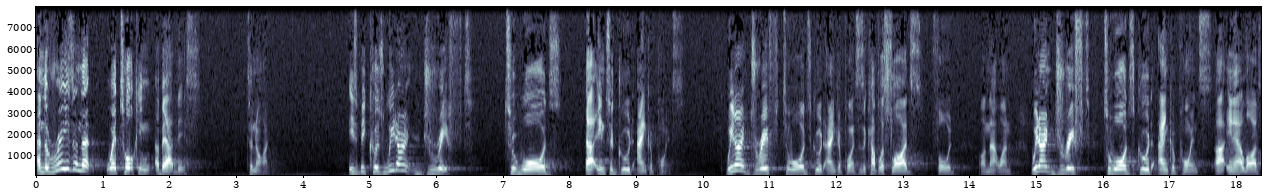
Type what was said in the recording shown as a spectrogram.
And the reason that we're talking about this tonight is because we don't drift towards uh, into good anchor points. We don't drift towards good anchor points. There's a couple of slides forward on that one. We don't drift towards good anchor points uh, in our lives.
